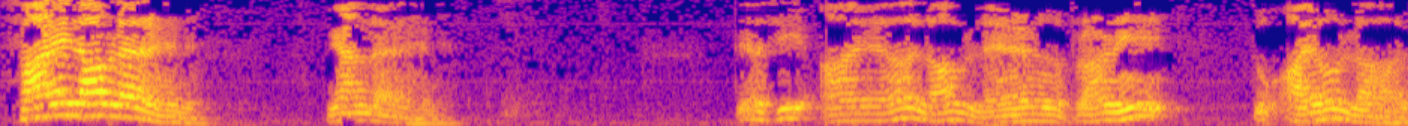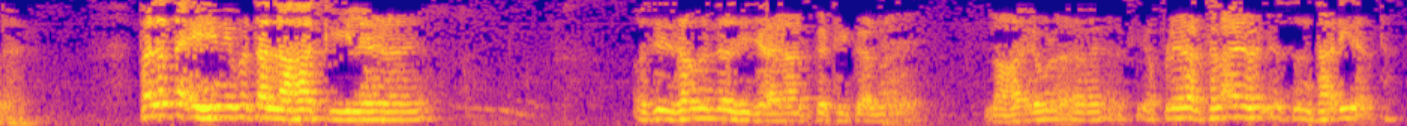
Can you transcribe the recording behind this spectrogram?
ਸਾਰੇ ਲਾਭ ਲੈ ਰਹੇ ਨੇ, ਗਿਆਨ ਲੈ ਰਹੇ ਨੇ। ਤੇ ਅਸੀਂ ਆਇਆ ਲਾਭ ਲੈਣ, ਪ੍ਰਾਣੀ, ਤੂੰ ਆਇਓ ਲਾਹ ਲੈ ਪਹਿਲਾਂ ਤਾਂ ਇਹੀ ਨਹੀਂ ਪਤਾ ਲਾਹਾ ਕੀ ਲੈਣਾ ਹੈ। ਅਸੀਂ ਸਮਝਦੇ ਅਸੀਂ ਜਾਇਦਾਦ ਇਕੱਠੀ ਕਰਨਾ ਹੈ। ਲਾਹਾ ਇਹ ਬਣਾ ਰਹੇ ਅਸੀਂ ਆਪਣੇ ਅਰਥ ਲਾਏ ਹੋਏ ਨੇ ਸੰਸਾਰੀ ਅਰਥ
